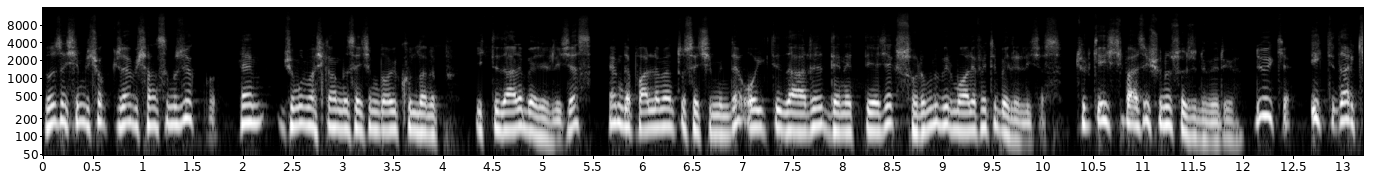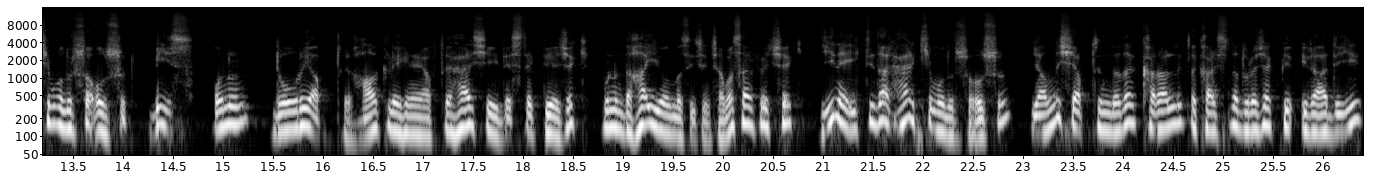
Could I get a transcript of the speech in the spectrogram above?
Dolayısıyla şimdi çok güzel bir şansımız yok mu? Hem Cumhurbaşkanlığı seçiminde oy kullanıp iktidarı belirleyeceğiz. Hem de parlamento seçiminde o iktidarı denetleyecek sorumlu bir muhalefeti belirleyeceğiz. Türkiye İşçi Partisi şunun sözünü veriyor. Diyor ki iktidar kim olursa olsun biz onun doğru yaptığı, halk lehine yaptığı her şeyi destekleyecek, bunun daha iyi olması için çaba sarf edecek. Yine iktidar her kim olursa olsun yanlış yaptığında da kararlılıkla karşısında duracak bir iradeyi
